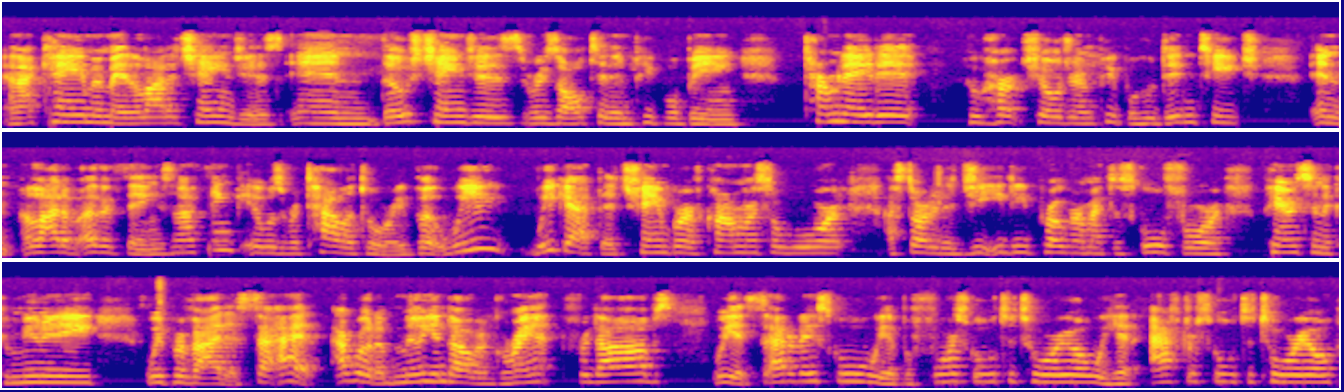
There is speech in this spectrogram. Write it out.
And I came and made a lot of changes. And those changes resulted in people being terminated, who hurt children, people who didn't teach, and a lot of other things. And I think it was retaliatory. But we we got the Chamber of Commerce Award. I started a GED program at the school for parents in the community. We provided. So I had I wrote a million dollar grant for Dobbs. We had Saturday school. We had before school tutorial. We had after school tutorial.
